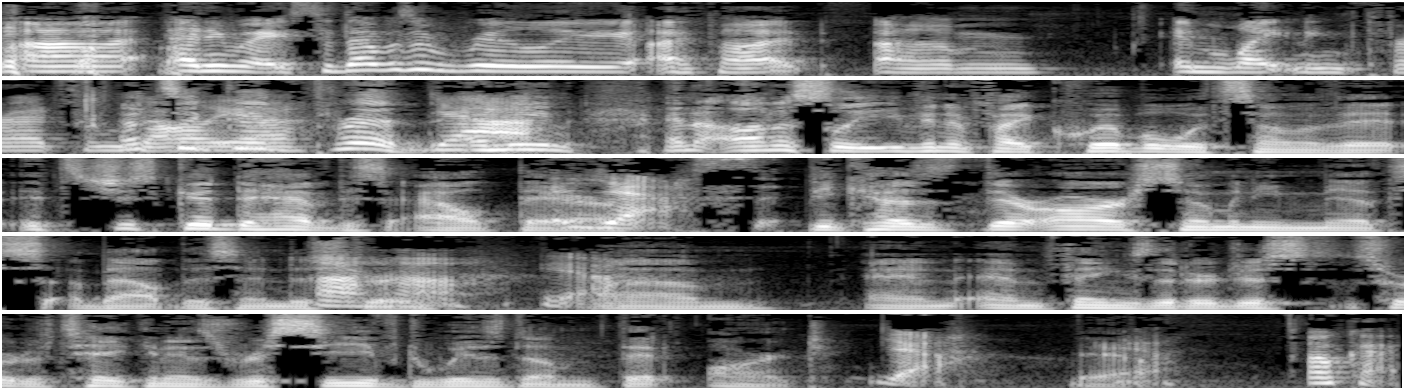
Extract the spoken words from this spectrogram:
uh, anyway, so that was a really, I thought, um, enlightening thread from That's Dahlia. a good thread. Yeah. I mean, and honestly, even if I quibble with some of it, it's just good to have this out there. Yes. Because there are so many myths about this industry. Uh-huh, yeah. Um, and, and things that are just sort of taken as received wisdom that aren't. Yeah. Yeah. Okay.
